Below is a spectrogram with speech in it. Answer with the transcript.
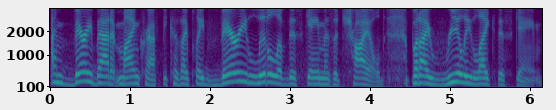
I'm very bad at Minecraft because I played very little of this game as a child, but I really like this game.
